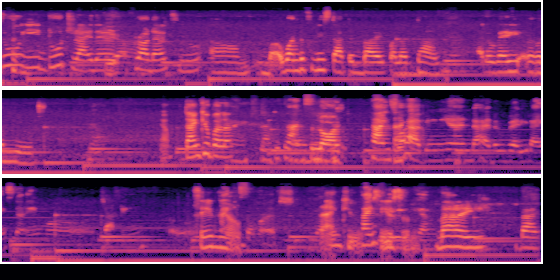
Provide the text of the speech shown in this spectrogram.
do eat, do try their Yeah. products. You know, um, wonderfully started by Palak Dhand Yeah. at a very early age. Yeah. Yeah. Thank you, Palak. Thank Thank you. Thanks a lot. us. Thanks for having me, and I had a very nice time uh, chatting. Same thank here. you so much. Yeah. Thank you. Thank See you you. soon. Yeah. Bye. Bye.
